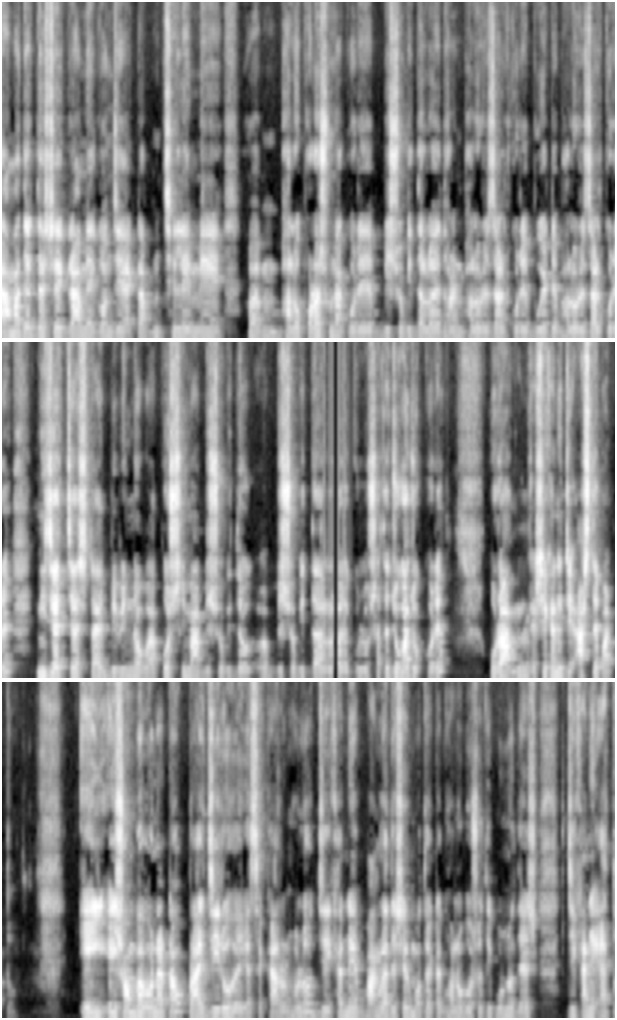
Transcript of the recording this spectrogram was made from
আমাদের দেশে গ্রামে, গঞ্জে একটা ছেলে, মেয়ে ভালো পড়াশোনা করে, বিশ্ববিদ্যালয়ে ধরেন ভালো রেজাল্ট করে, বুয়েটে ভালো রেজাল্ট করে নিজের চেষ্টায় বিভিন্ন পশ্চিমা বিশ্ববিদ্যালয় বিশ্ববিদ্যালয়গুলোর সাথে যোগাযোগ করে ওরা সেখানে যে আসতে পারতো। এই এই সম্ভাবনাটাও প্রায় জিরো হয়ে গেছে। কারণ হলো যেখানে বাংলাদেশের মতো একটা ঘনবসতিপূর্ণ দেশ, যেখানে এত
